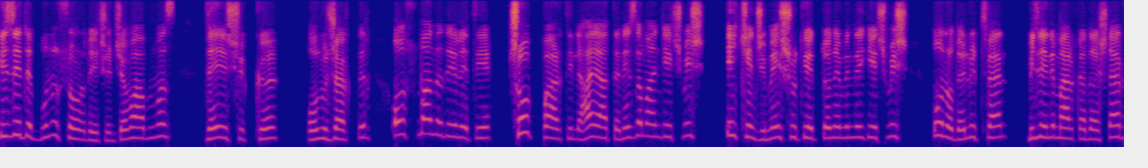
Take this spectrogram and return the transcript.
Bize de bunu sorduğu için cevabımız D şıkkı olacaktır. Osmanlı Devleti çok partili hayata ne zaman geçmiş? İkinci meşrutiyet döneminde geçmiş. Bunu da lütfen bilelim arkadaşlar.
